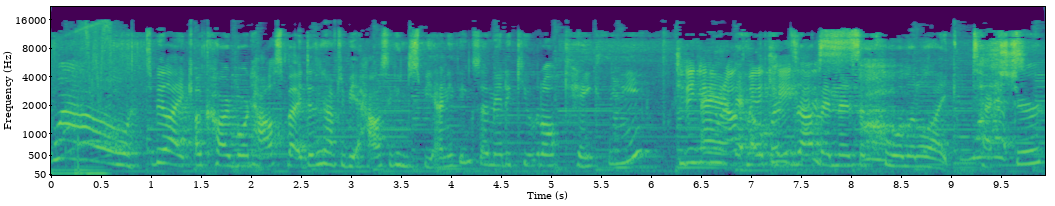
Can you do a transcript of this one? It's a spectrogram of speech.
wow, to be like a cardboard house, but it doesn't have to be a house. It can just be anything. So I made a cute little cake thingy. Do you think anyone else made a cake? It opens up and there's a cool little like texture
